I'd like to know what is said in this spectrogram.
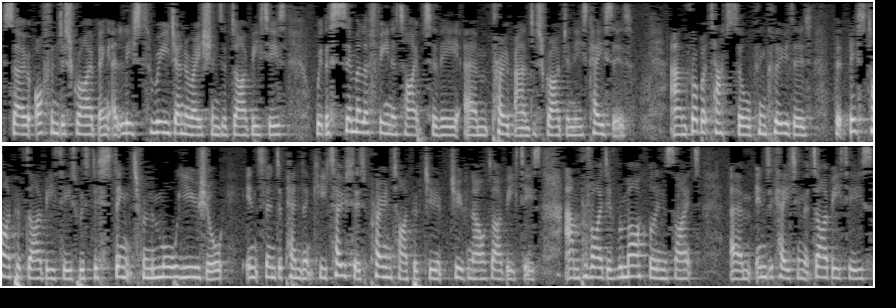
so often describing at least three generations of diabetes with a similar phenotype to the um, proband described in these cases. And Robert Tattersall concluded that this type of diabetes was distinct from the more usual insulin-dependent ketosis prone type of ju juvenile diabetes and provided remarkable insight um, indicating that diabetes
